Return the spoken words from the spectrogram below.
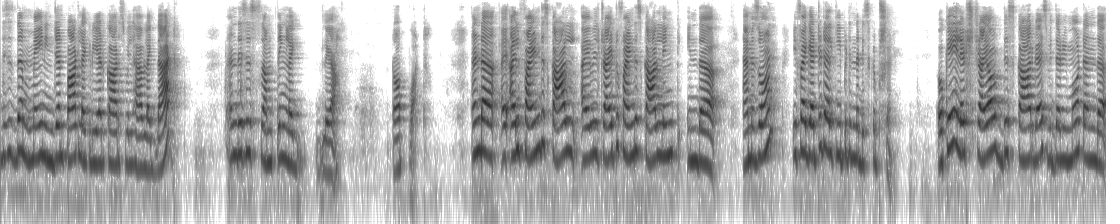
this is the main engine part like rear cars will have like that. And this is something like yeah top part. And uh, I, will find this car I will try to find this car link in the Amazon. If I get it I'll keep it in the description. Okay let's try out this car guys with the remote and the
